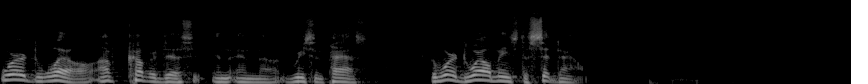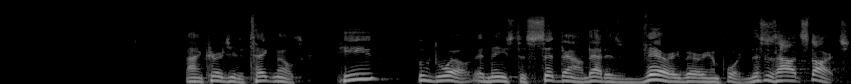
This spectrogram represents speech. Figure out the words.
word dwell, I've covered this in, in uh, recent past. The word dwell means to sit down. I encourage you to take notes. He who dwells, it means to sit down. That is very, very important. This is how it starts.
